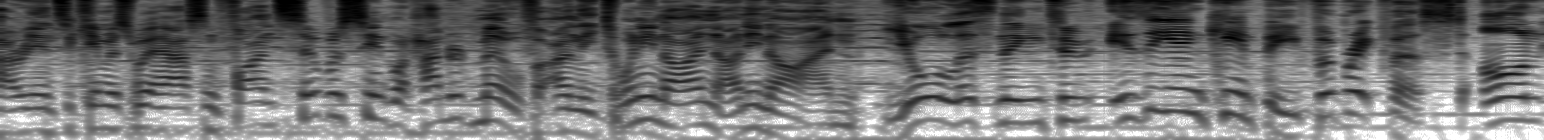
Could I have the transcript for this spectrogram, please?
Hurry into Chemist Warehouse and find Silver Scent 100ml for only $29.99. You're listening to Izzy and Kempy for breakfast on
